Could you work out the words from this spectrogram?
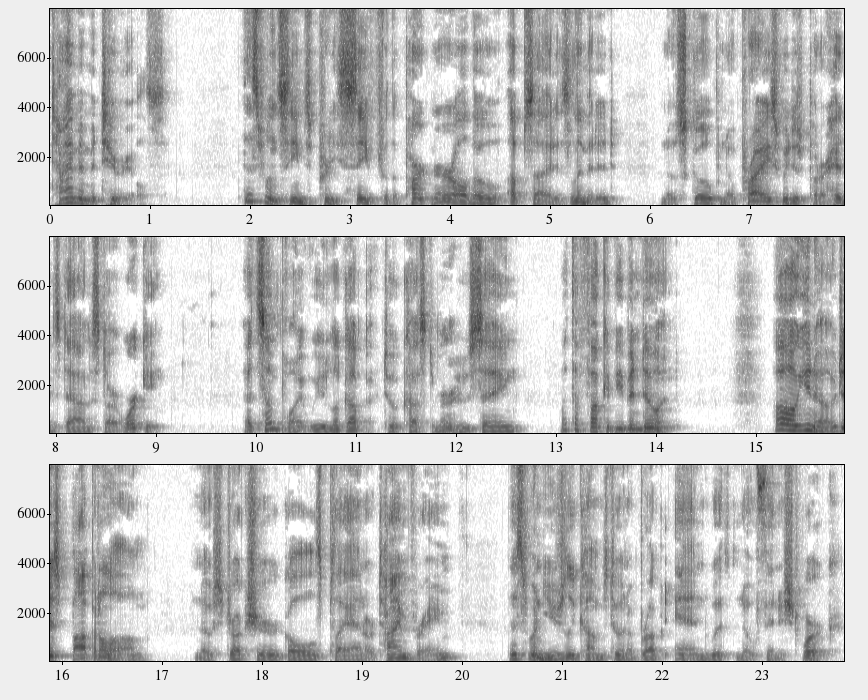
Time and materials. This one seems pretty safe for the partner, although upside is limited. No scope, no price, we just put our heads down and start working. At some point, we look up to a customer who's saying, What the fuck have you been doing? Oh, you know, just bopping along. No structure, goals, plan, or time frame. This one usually comes to an abrupt end with no finished work.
